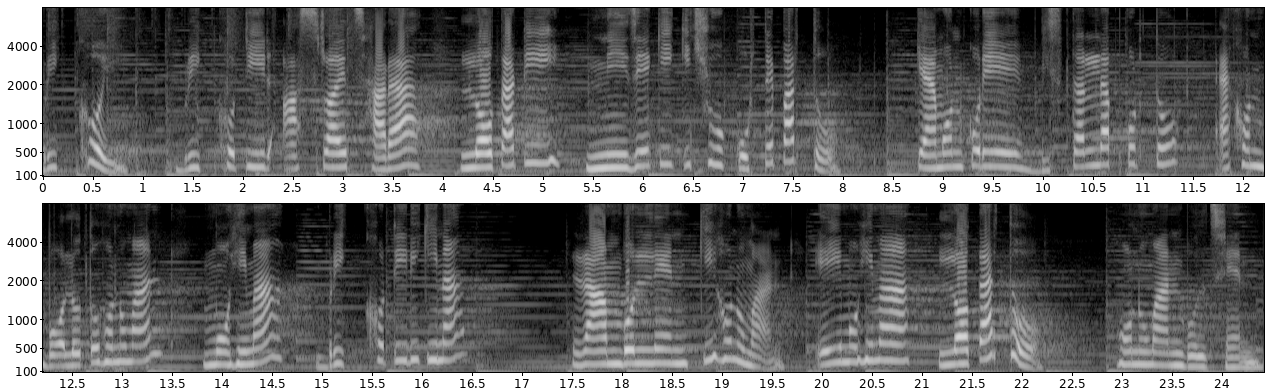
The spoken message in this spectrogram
বৃক্ষই। বৃক্ষটির আশ্রয় ছাড়া লতাটি নিজে কি কিছু করতে পারত? কেমন করে বিস্তার লাভ করত? এখন বলো তো হনুমান, মহিমা বৃক্ষটিরই কিনা রাম বললেন, কি হনুমান, এই মহিমা লতার তো? হনুমান বলছেন,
